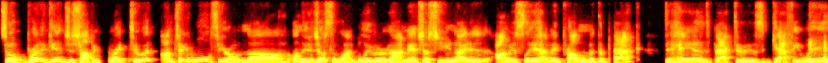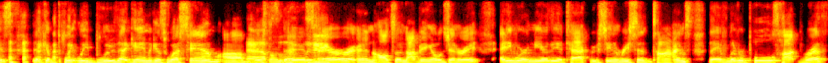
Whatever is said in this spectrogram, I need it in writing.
So Brett again, just hopping right to it. I'm taking Wolves here on uh, on the adjusted line. Believe it or not, Manchester United obviously have a problem at the back. De Gea is back to his gaffy ways. they completely blew that game against West Ham uh, based Absolutely. on De Gea's error and also not being able to generate anywhere near the attack we've seen in recent times. They have Liverpool's hot breath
